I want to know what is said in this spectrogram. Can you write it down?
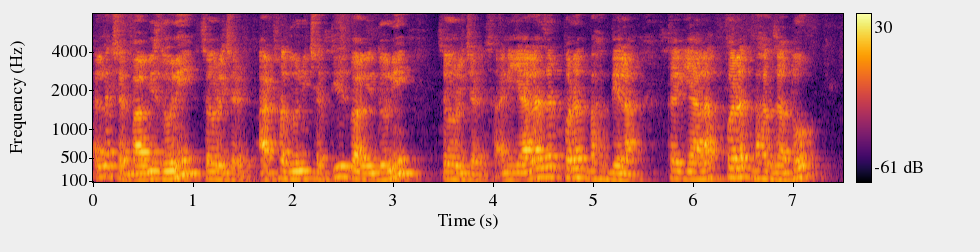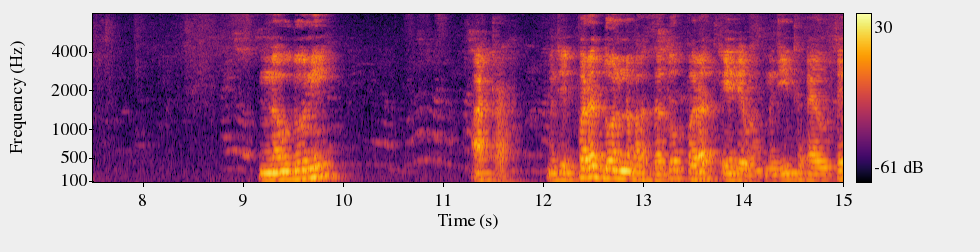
लक्षात? बावीस दोन्ही चौवेचाळीस अठरा दोन्ही छत्तीस बावीस दोन्ही चौवेचाळीस आणि याला जर परत भाग दिला तर याला परत भाग जातो नऊ दोन्ही अठरा. म्हणजे परत दोन न भाग जातो परत इलेवन म्हणजे इथं काय होते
